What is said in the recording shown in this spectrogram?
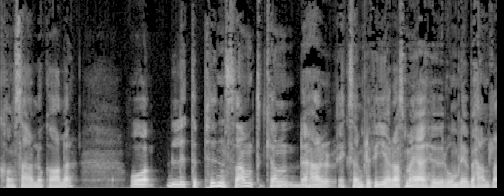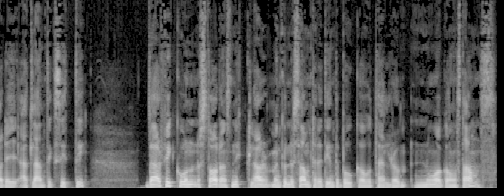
konsertlokaler. Och lite pinsamt kan det här exemplifieras med hur hon blev behandlad i Atlantic City. Där fick hon stadens nycklar men kunde samtidigt inte boka hotellrum någonstans.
